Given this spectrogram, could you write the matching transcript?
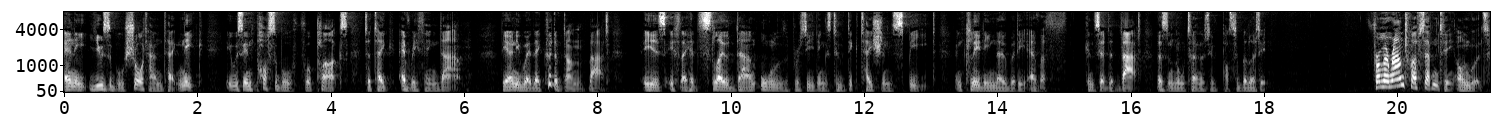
any usable shorthand technique, it was impossible for clerks to take everything down. The only way they could have done that is if they had slowed down all of the proceedings to dictation speed, and clearly nobody ever th- considered that as an alternative possibility. From around 1270 onwards,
